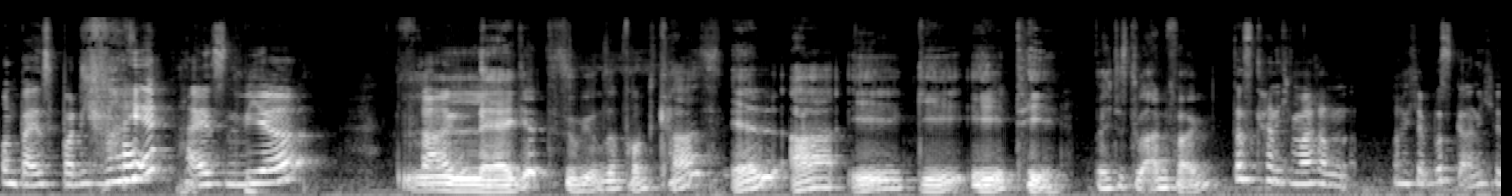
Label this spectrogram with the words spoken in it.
Und bei Spotify heißen wir Frank. Läget, so wie unser Podcast. L-A-E-G-E-T. Möchtest du anfangen? Das kann ich machen. Oh, ich habe das gar nicht.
